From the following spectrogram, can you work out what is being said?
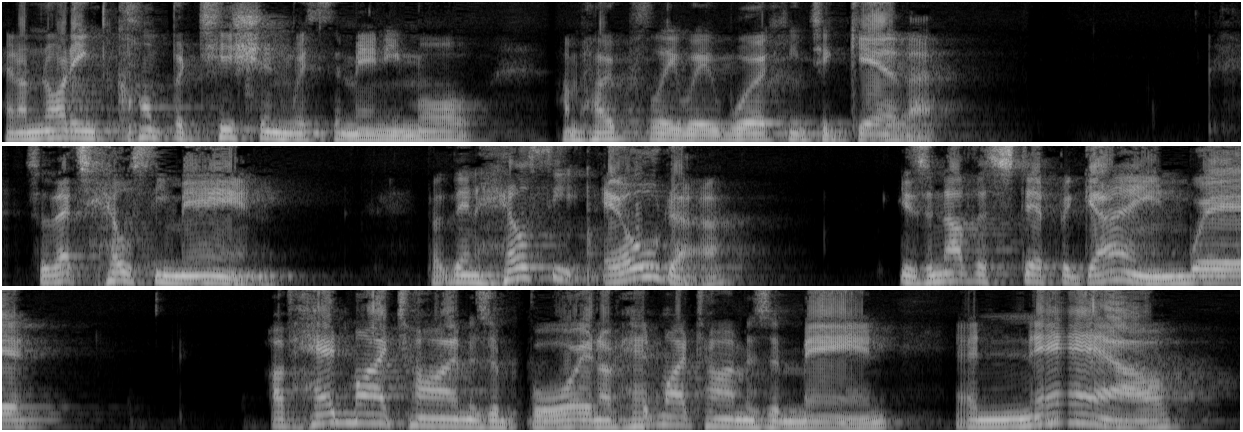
And I'm not in competition with them anymore. I'm hopefully we're working together. So that's healthy man. But then healthy elder is another step again where I've had my time as a boy and I've had my time as a man, and now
